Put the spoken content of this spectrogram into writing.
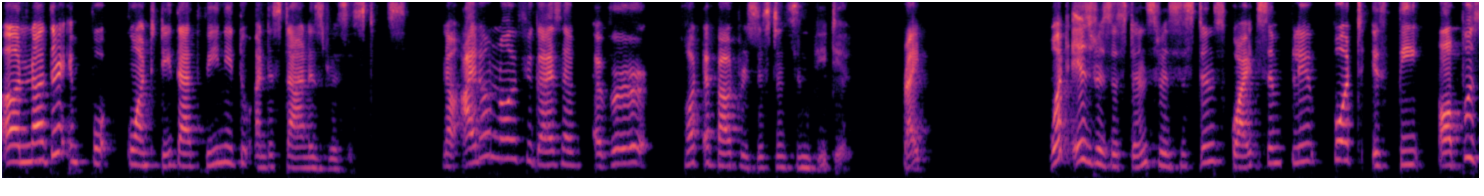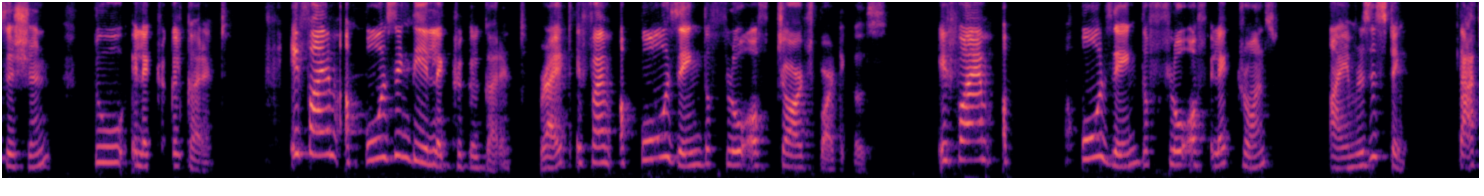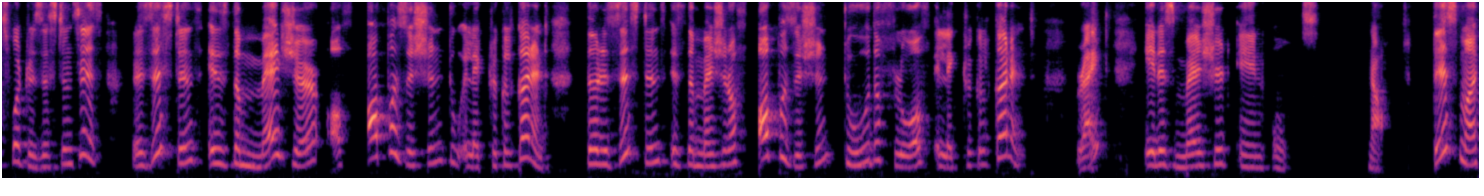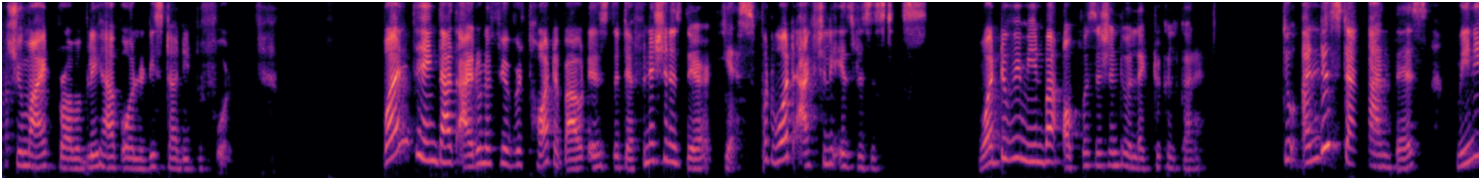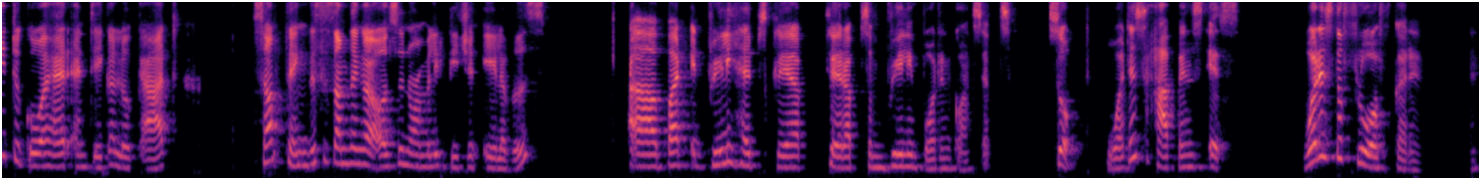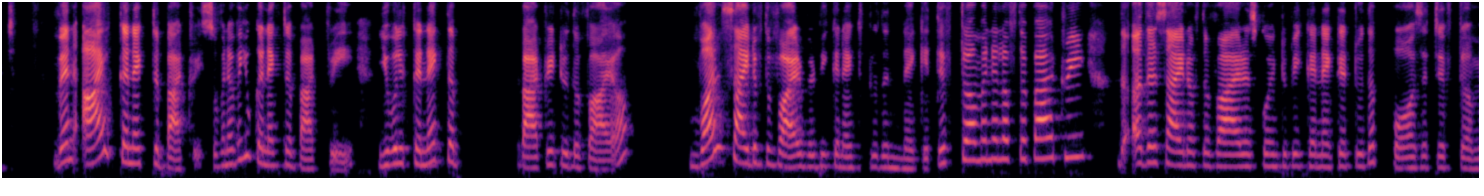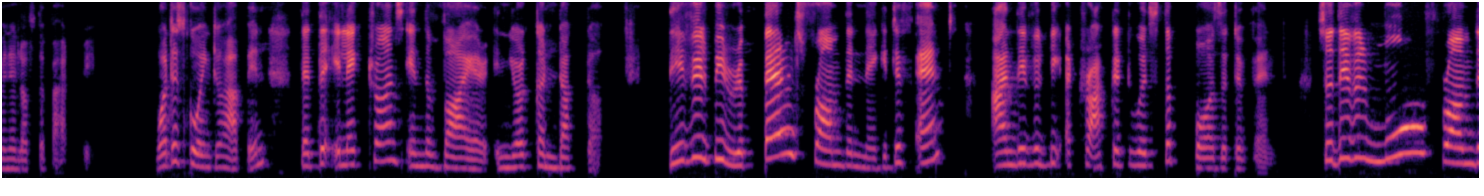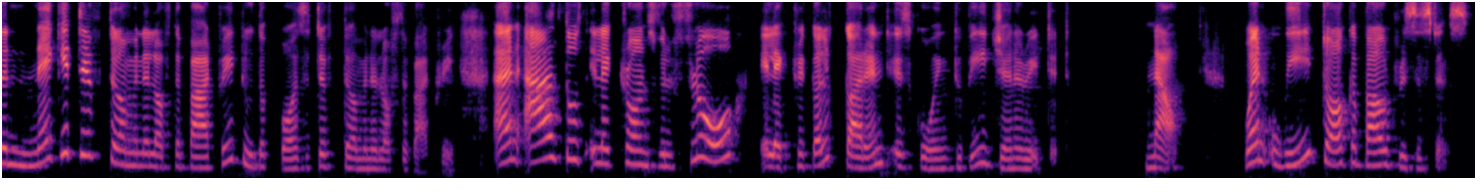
another important quantity that we need to understand is resistance. Now, I don't know if you guys have ever thought about resistance in detail, right? What is resistance? Resistance, quite simply put, is the opposition to electrical current. If I am opposing the electrical current, right? If I'm opposing the flow of charge particles, if I am opposing the flow of electrons, I am resisting. That's what resistance is. Resistance is the measure of opposition to electrical current. The resistance is the measure of opposition to the flow of electrical current right? It is measured in ohms. Now, this much you might probably have already studied before. One thing that I don't know if you ever thought about is the definition is there, yes, but what actually is resistance? What do we mean by opposition to electrical current? To understand this, we need to go ahead and take a look at something. This is something I also normally teach in A-levels, uh, but it really helps clear up, clear up some really important concepts. So what is happens is, what is the flow of current? When I connect a battery, so whenever you connect a battery, you will connect the battery to the wire. One side of the wire will be connected to the negative terminal of the battery. The other side of the wire is going to be connected to the positive terminal of the battery. What is going to happen? That the electrons in the wire, in your conductor, they will be repelled from the negative end and they will be attracted towards the positive end. So they will move from the negative terminal of the battery to the positive terminal of the battery. And as those electrons will flow, electrical current is going to be generated. Now, when we talk about resistance,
